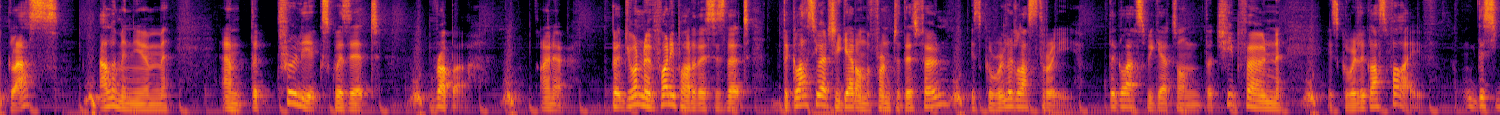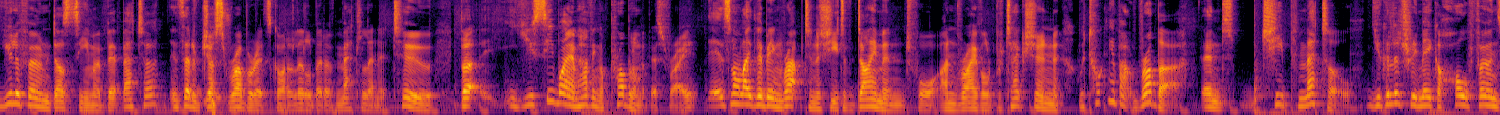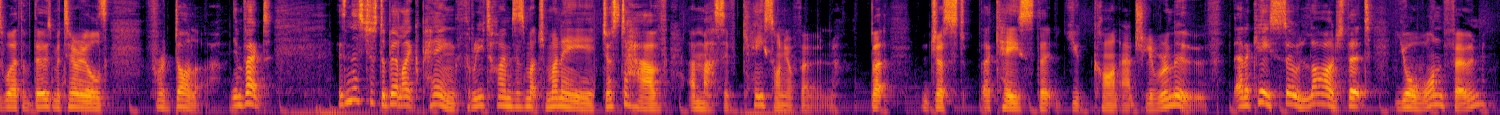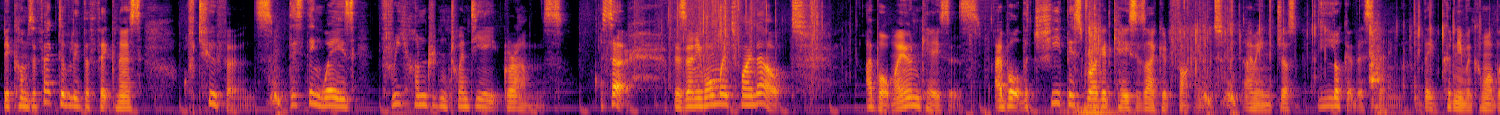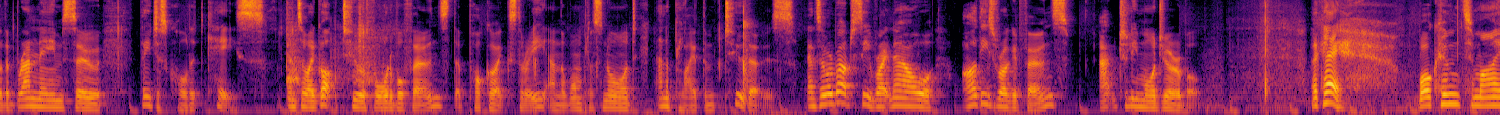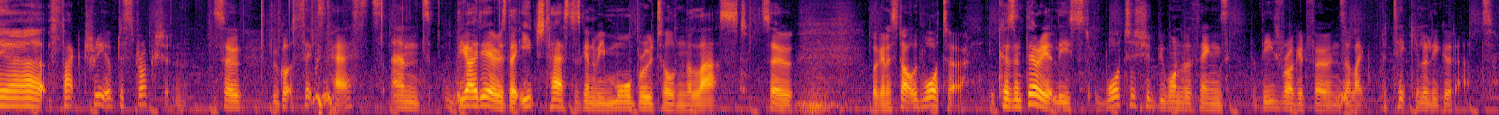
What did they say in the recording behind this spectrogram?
glass, aluminium, and the truly exquisite rubber. I know. But do you want to know the funny part of this is that the glass you actually get on the front of this phone is Gorilla Glass 3. The glass we get on the cheap phone is Gorilla Glass 5. This Ulefone does seem a bit better. Instead of just rubber, it's got a little bit of metal in it too. But you see why I'm having a problem with this, right? It's not like they're being wrapped in a sheet of diamond for unrivaled protection. We're talking about rubber and cheap metal. You could literally make a whole phone's worth of those materials for a dollar. In fact, isn't this just a bit like paying three times as much money just to have a massive case on your phone? But just a case that you can't actually remove. And a case so large that your one phone becomes effectively the thickness of two phones. This thing weighs 328 grams. So, there's only one way to find out. I bought my own cases. I bought the cheapest rugged cases I could find. I mean, just look at this thing. They couldn't even come up with a brand name, so they just called it Case. And so I got two affordable phones, the Poco X3 and the OnePlus Nord, and applied them to those. And so we're about to see right now, are these rugged phones actually more durable? Okay, welcome to my uh, factory of destruction. So we've got six tests, and the idea is that each test is going to be more brutal than the last. So we're going to start with water, because in theory at least, water should be one of the things that these rugged phones are like particularly good at.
